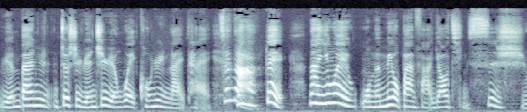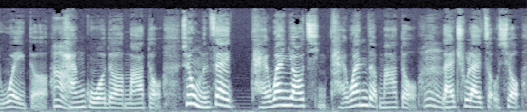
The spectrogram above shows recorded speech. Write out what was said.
原班，就是原汁原味空运来台，真的、啊、对。那因为我们没有办法邀请四十位的韩国的 model，、嗯、所以我们在台湾邀请台湾的 model 来出来走秀，嗯、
